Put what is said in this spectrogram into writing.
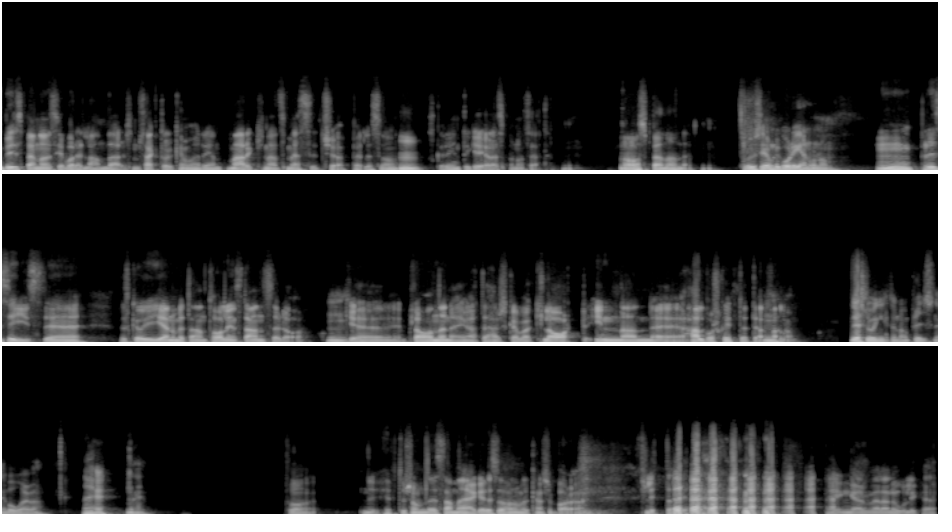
det blir spännande att se var det landar. Som sagt, det kan vara rent marknadsmässigt köp eller så Mm. ska det integreras på något sätt. Ja, spännande. Får vi se om det går igenom dem. Mm, precis, det, det ska ju igenom ett antal instanser då. Mm. Och, eh, planen är ju att det här ska vara klart innan eh, halvårsskiftet i alla Mm. fall. Det stod inget om några prisnivåer va? Nej. Nej. Eftersom det är samma ägare så har de väl kanske bara flyttat lite pengar mellan olika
